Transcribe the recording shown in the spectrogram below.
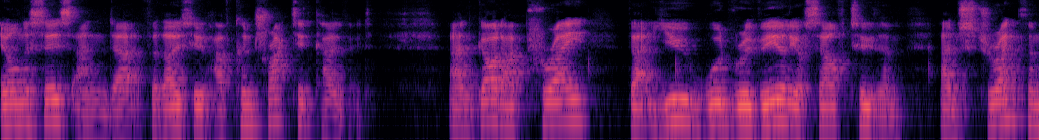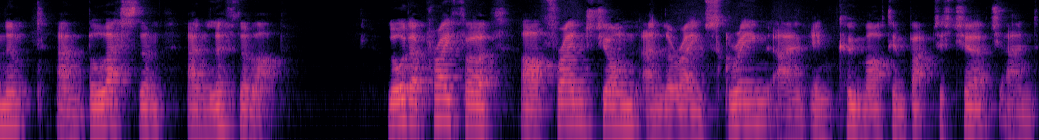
illnesses and uh, for those who have contracted COVID. And God, I pray that you would reveal yourself to them and strengthen them and bless them and lift them up. Lord, I pray for our friends John and Lorraine Screen uh, in Combe Martin Baptist Church. And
